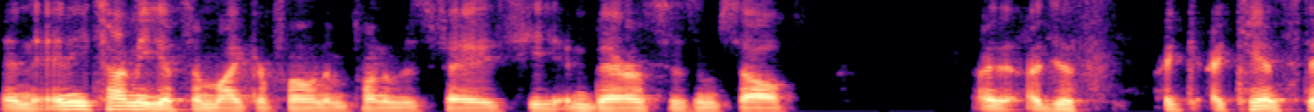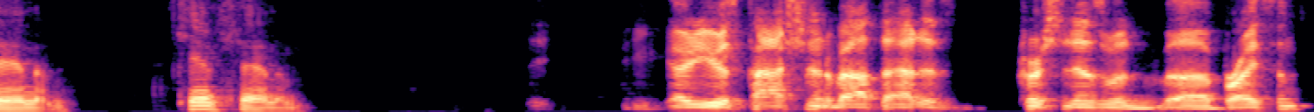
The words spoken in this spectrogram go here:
And anytime he gets a microphone in front of his face, he embarrasses himself. I, I just, I, I can't stand him. Can't stand him. Are you as passionate about that as Christian is with uh, Bryson?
